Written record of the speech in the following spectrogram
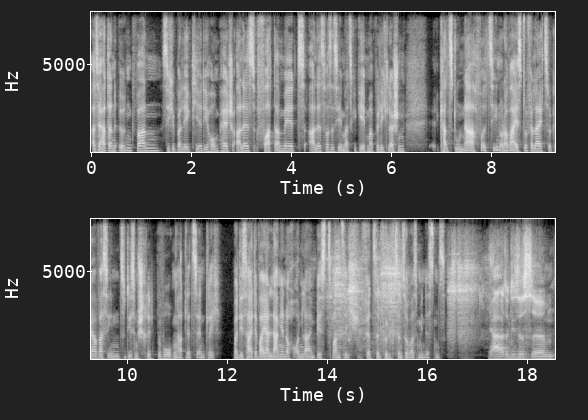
Also er hat dann irgendwann sich überlegt, hier die Homepage, alles fort damit, alles, was es jemals gegeben hat, will ich löschen. Kannst du nachvollziehen oder weißt du vielleicht sogar, was ihn zu diesem Schritt bewogen hat letztendlich? Weil die Seite war ja lange noch online bis 2014, 15 sowas mindestens. Ja, also dieses ähm,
